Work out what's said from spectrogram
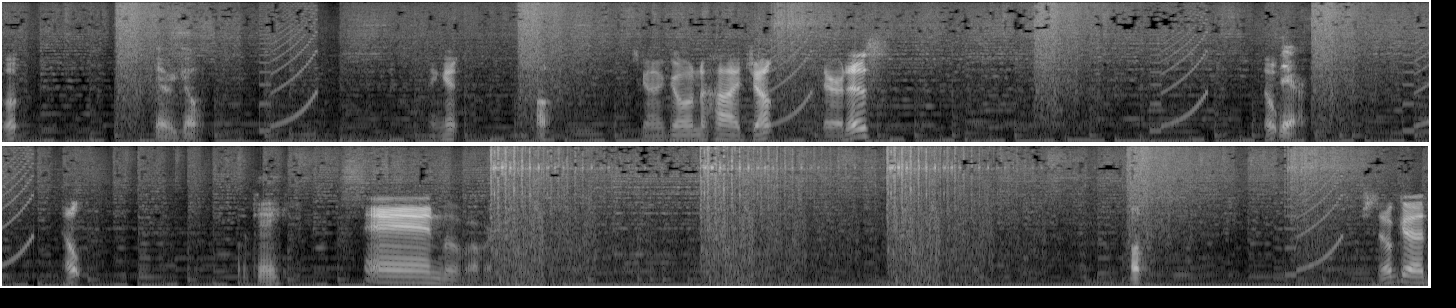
oh. There we go. Dang it. Oh. It's gonna go into high jump. There it is. Nope. There. Okay. And move over. Oh. Still good.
